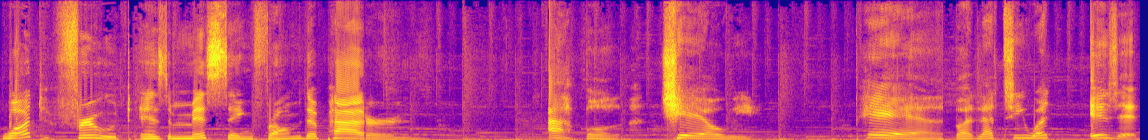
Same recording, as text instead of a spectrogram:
What fruit is missing from the pattern? Apple, cherry, pear. But let's see what is it?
